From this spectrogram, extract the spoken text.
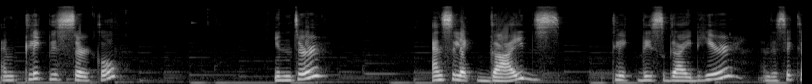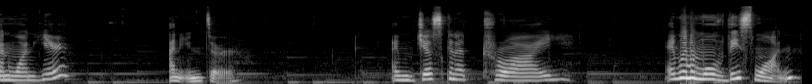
And click this circle. Enter. And select guides. Click this guide here and the second one here. And enter. I'm just gonna try I'm gonna move this one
